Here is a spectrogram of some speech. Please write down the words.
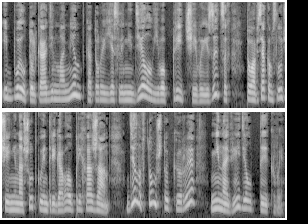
и был только один момент, который, если не делал его притчей во языцах, то во всяком случае не на шутку интриговал прихожан. Дело в том, что Кюре ненавидел тыквы.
